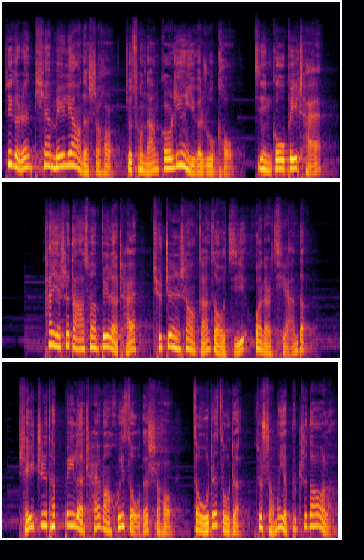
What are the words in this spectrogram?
这个人天没亮的时候就从南沟另一个入口进沟背柴，他也是打算背了柴去镇上赶早集换点钱的。谁知他背了柴往回走的时候，走着走着就什么也不知道了。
